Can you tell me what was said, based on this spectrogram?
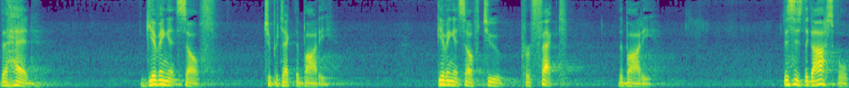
The head, giving itself to protect the body, giving itself to perfect the body. This is the gospel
